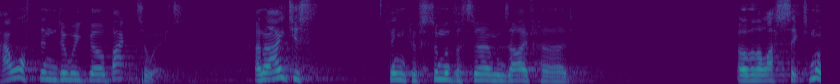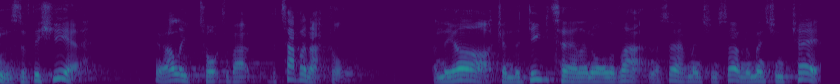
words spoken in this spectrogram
how often do we go back to it? And I just think of some of the sermons I've heard over the last six months of this year. You know, Ali talked about the tabernacle and the ark and the detail and all of that. And I say I've mentioned Sam, I mentioned Kate.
